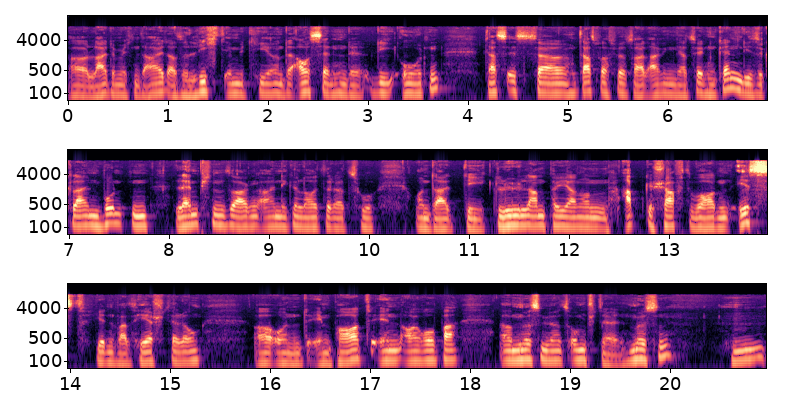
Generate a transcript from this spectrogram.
äh, Light Emission Diode, also lichtemittierende, aussendende Dioden. Das ist äh, das, was wir seit einigen Jahrzehnten kennen. Diese kleinen bunten Lämpchen, sagen einige Leute dazu. Und da die Glühlampe ja nun abgeschafft worden ist, jedenfalls Herstellung, und Import in Europa, äh, müssen wir uns umstellen. Müssen? Hm.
